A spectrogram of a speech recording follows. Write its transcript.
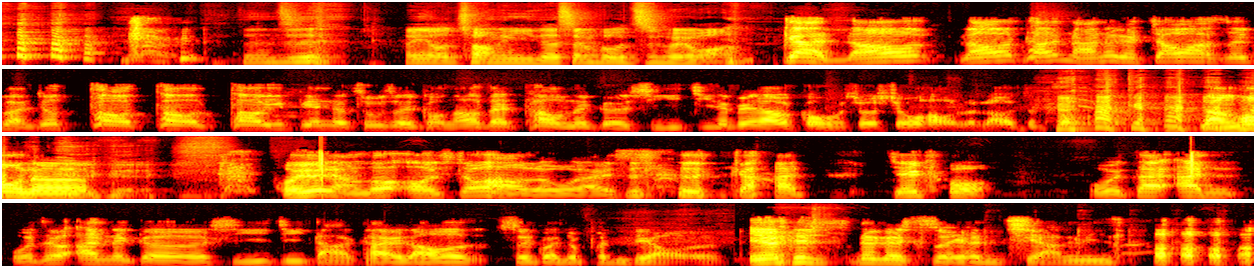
真是。很有创意的生活智慧王 干，然后然后他拿那个浇化水管就套套套一边的出水孔，然后再套那个洗衣机那边，然后够我说修好了，然后就走。然后呢，我就想说哦，修好了，我来试试看。结果我再按，我就按那个洗衣机打开，然后水管就喷掉了，因为那个水很强，你知道吗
